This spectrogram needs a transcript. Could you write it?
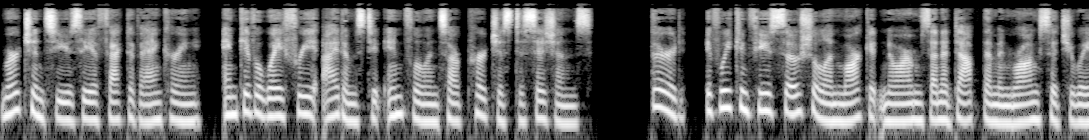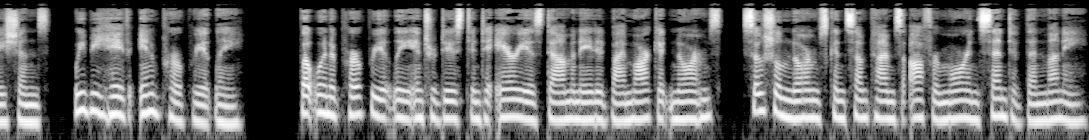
merchants use the effect of anchoring and give away free items to influence our purchase decisions. Third, if we confuse social and market norms and adopt them in wrong situations, we behave inappropriately. But when appropriately introduced into areas dominated by market norms, social norms can sometimes offer more incentive than money.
